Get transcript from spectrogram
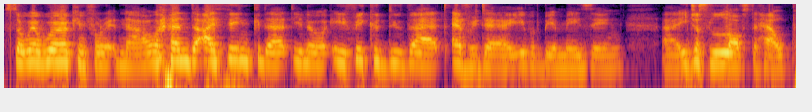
So we're working for it now. And I think that, you know, if he could do that every day, it would be amazing. Uh, he just loves to help.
